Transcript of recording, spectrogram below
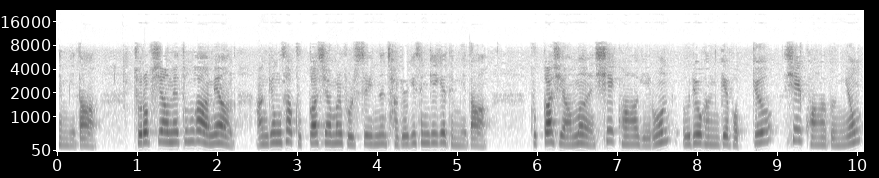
됩니다. 졸업시험에 통과하면 안경사 국가시험을 볼 수 있는 자격이 생기게 됩니다. 국가시험은 시광학이론, 의료관계법규, 시광학응용,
